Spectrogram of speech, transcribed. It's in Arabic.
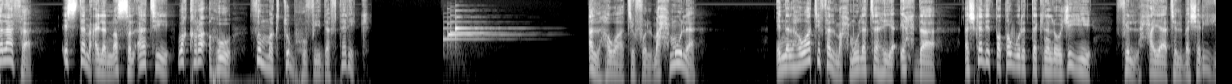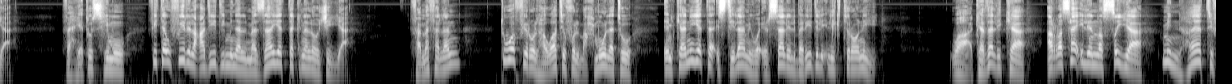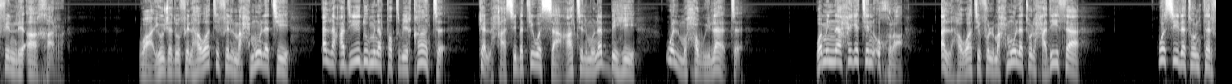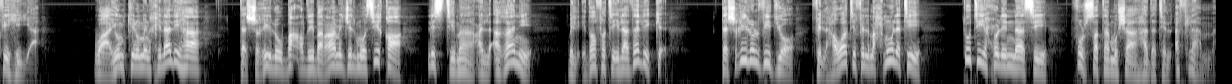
ثلاثة. استمع إلى النص الآتي واقرأه ثم اكتبه في دفترك. الهواتف المحمولة. إن الهواتف المحمولة هي إحدى أشكال التطور التكنولوجي في الحياة البشرية فهي تسهم في توفير العديد من المزايا التكنولوجية. فمثلا توفر الهواتف المحمولة إمكانية استلام وإرسال البريد الإلكتروني. وكذلك الرسائل النصية من هاتف لآخر. ويوجد في الهواتف المحمولة العديد من التطبيقات كالحاسبة والساعات المنبه والمحولات. ومن ناحية أخرى الهواتف المحمولة الحديثة وسيلة ترفيهية. ويمكن من خلالها تشغيل بعض برامج الموسيقى لاستماع الأغاني. بالإضافة إلى ذلك تشغيل الفيديو في الهواتف المحمولة تتيح للناس فرصة مشاهدة الأفلام.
